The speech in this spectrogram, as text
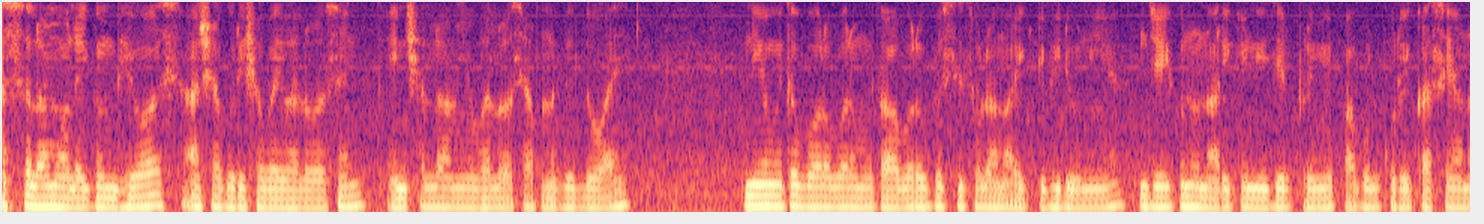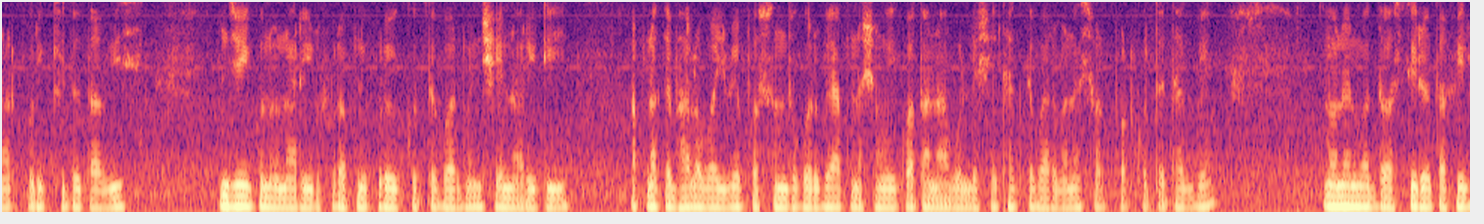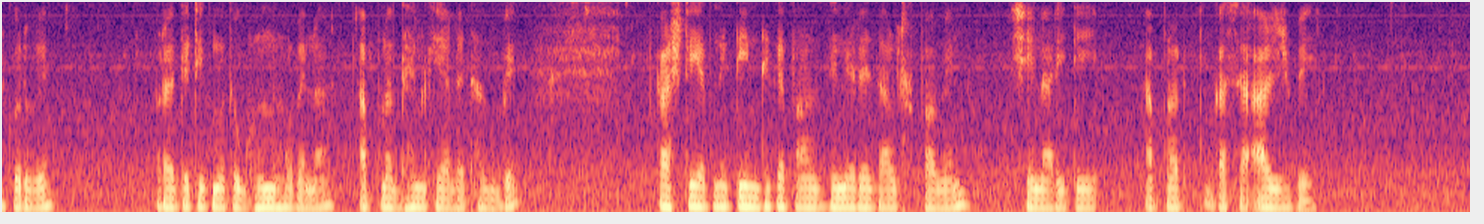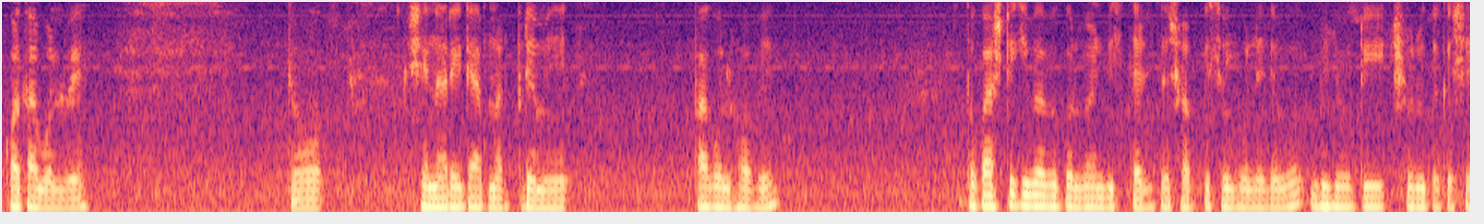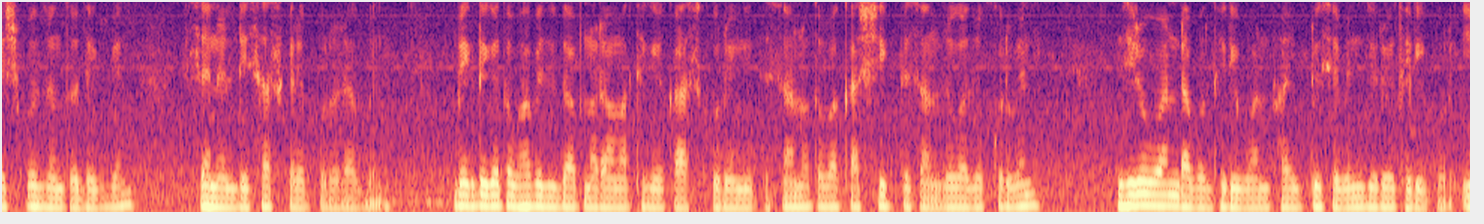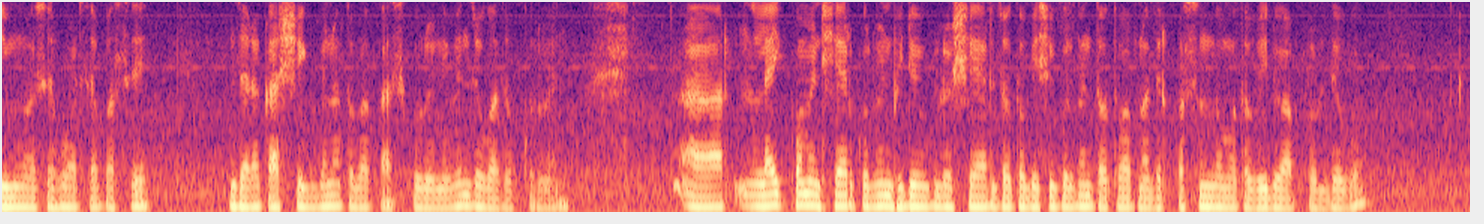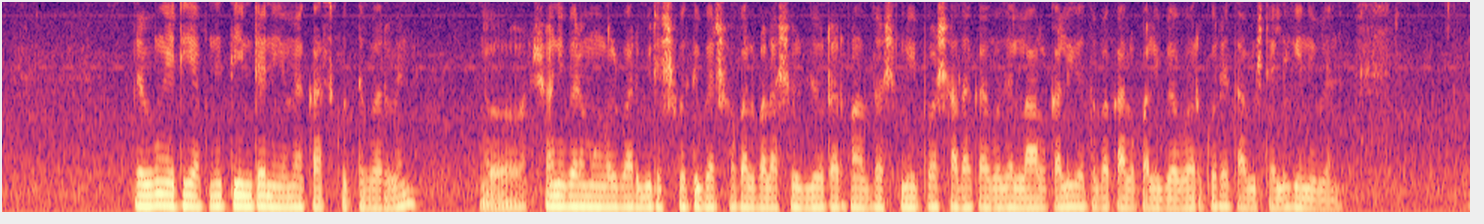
আসসালামু আলাইকুম ভিউয়ার্স, আশা করি সবাই ভালো আছেন। ইনশাল্লাহ আমিও ভালো আছি আপনাদের দোয়ায়। নিয়মিত বড় মতো আবার উপস্থিত হলো আমার একটি ভিডিও নিয়ে। যে কোনো নারীকে নিজের প্রেমে পাগল করে কাছে আনার পরীক্ষিত তাবিজ, যে কোনো নারীর উপর আপনি প্রয়োগ করতে পারবেন। সে নারীটি আপনাকে ভালোবাসবে, পছন্দ করবে, আপনার সঙ্গে কথা না বললে সে থাকতে পারবে না ছটপট করতে থাকবে, মনের মধ্যে অস্থিরতা ফিল করবে, রাতে ঠিকমতো ঘুম হবে না, আপনার ধ্যান খেয়ালে থাকবে। কাজটি আপনি তিন থেকে পাঁচ দিনের রেজাল্ট পাবেন। সেই নারীটি আপনার কাছে আসবে। কথা বলবে। তো সে নারীটা আপনার প্রেমে পাগল হবে। তো কাজটি কীভাবে করবেন বিস্তারিত সব কিছু বলে দেব। ভিডিওটি শুরু থেকে শেষ পর্যন্ত দেখবেন। চ্যানেলটি সাবস্ক্রাইব করে রাখবেন। ব্যক্তিগতভাবে যদি আপনারা আমার থেকে কাজ করে নিতে চান অথবা কাজ শিখতে চান, যোগাযোগ করবেন। Zero one double three one five two seven zero three four imo আছে হোয়াটসঅ্যাপ আছে, যারা কাজ শিখবেন অথবা কাজ করে নেবেন, যোগাযোগ করবেন। আর লাইক কমেন্ট শেয়ার করবেন, ভিডিওগুলো শেয়ার যত বেশি করবেন, তত আপনাদের পছন্দ মতো ভিডিও আপলোড দেব। এবং এটি আপনি তিনটে নিয়মে কাজ করতে পারবেন। শনিবার, মঙ্গলবার, বৃহস্পতিবার সকালবেলা সূর্য ওঠার পাঁচ দশ মিনিট পর সাদা কাগজে লাল কালি অথবা কালো কালি ব্যবহার করে তাবিজটা লিখে নেবেন।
